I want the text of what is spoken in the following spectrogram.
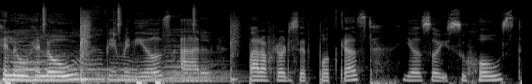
Hello, hello, bienvenidos al Para Florecer Podcast. Yo soy su host,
